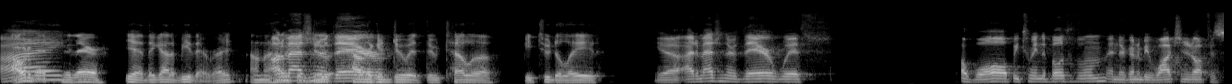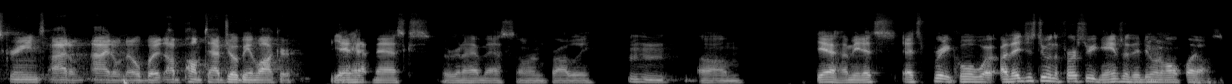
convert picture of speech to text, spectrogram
I would imagine they're there. Yeah, they got to be there, right? I don't know. I'd How they could imagine do they're it, How they could do it through tele, be too delayed. Yeah, I'd imagine they're there with a wall between the both of them, and they're going to be watching it off the screens. I don't, I don't know, but I'm pumped to have Joe B and Locker. Yeah, and have masks. They're gonna have masks on probably. hmm Um, yeah, I mean it's it's pretty cool. Are they just doing the first three games? Or are they doing all playoffs?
